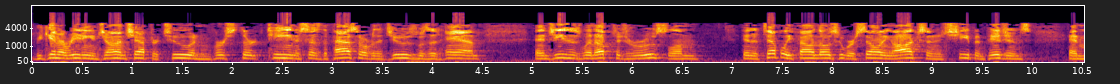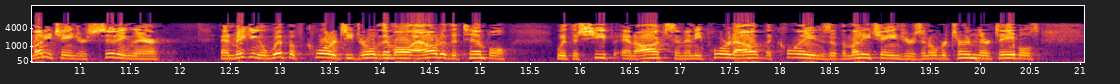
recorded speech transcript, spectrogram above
So begin our reading in John chapter 2 and verse 13. It says, The Passover of the Jews was at hand, and Jesus went up to Jerusalem. In the temple he found those who were selling oxen and sheep and pigeons, and money changers sitting there. And making a whip of cords, he drove them all out of the temple with the sheep and oxen, and he poured out the coins of the money changers and overturned their tables.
